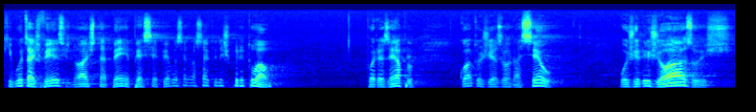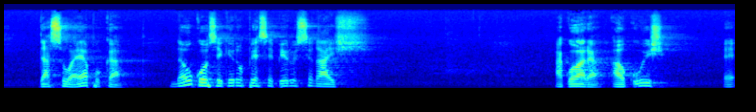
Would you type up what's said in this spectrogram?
que muitas vezes nós também percebemos em nossa vida espiritual. Por exemplo, quando Jesus nasceu, os religiosos da sua época não conseguiram perceber os sinais. Agora, alguns é,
